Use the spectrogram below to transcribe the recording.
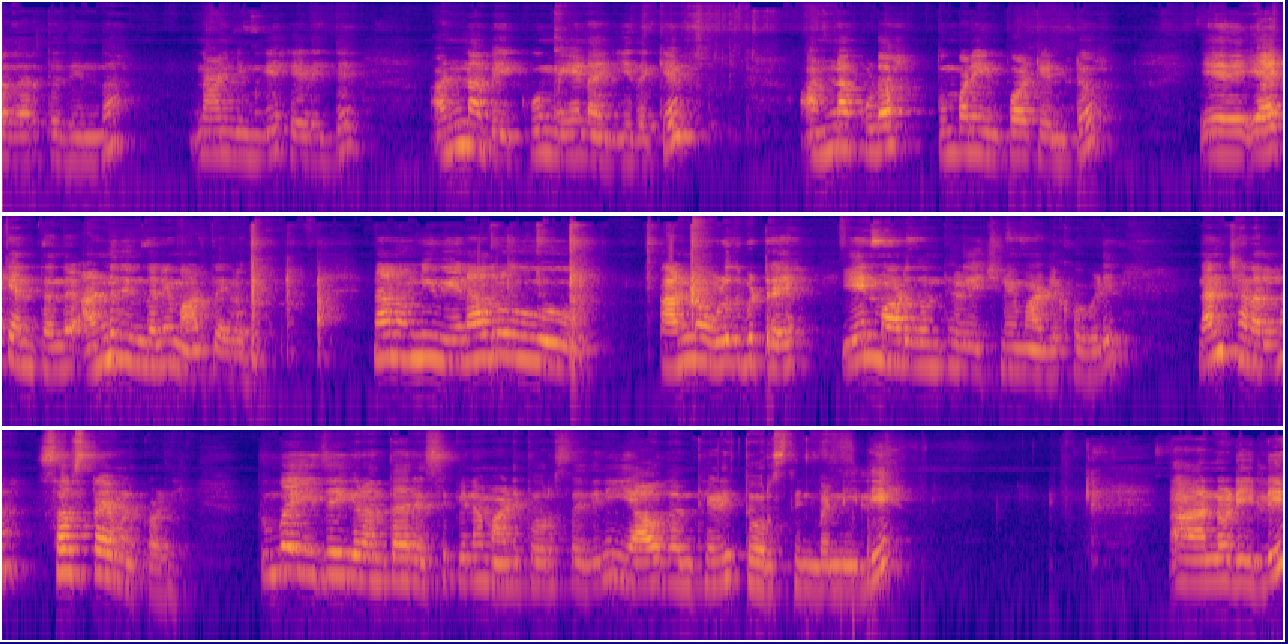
ಪದಾರ್ಥದಿಂದ ನಾನು ನಿಮಗೆ ಹೇಳಿದ್ದೆ. ಅನ್ನ ಬೇಕು ಮೇನಾಗಿ ಇದಕ್ಕೆ. ಅನ್ನ ಕೂಡ ತುಂಬಾ ಇಂಪಾರ್ಟೆಂಟು ಯಾಕೆ ಅಂತಂದರೆ ಅನ್ನದಿಂದನೇ ಮಾಡ್ತಾ ಇರೋದು. ನಾನು ನೀವೇನಾದರೂ ಅನ್ನ ಉಳಿದ್ಬಿಟ್ರೆ ಏನು ಮಾಡೋದು ಅಂಥೇಳಿ ಯೋಚನೆ ಮಾಡ್ಲಿಕ್ಕೆ ಹೋಗಬೇಡಿ. ನನ್ನ ಚಾನಲ್ನ ಸಬ್ಸ್ಕ್ರೈಬ್ ಮಾಡ್ಕೊಳ್ಳಿ. ತುಂಬ ಈಸಿಯಾಗಿರೋಂಥ ರೆಸಿಪಿನ ಮಾಡಿ ತೋರಿಸ್ತಾ ಇದ್ದೀನಿ. ಯಾವುದು ಅಂಥೇಳಿ ತೋರಿಸ್ತೀನಿ ಬನ್ನಿ ಇಲ್ಲಿ. ನೋಡಿ ಇಲ್ಲಿ.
